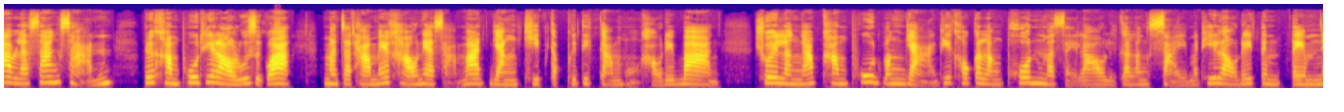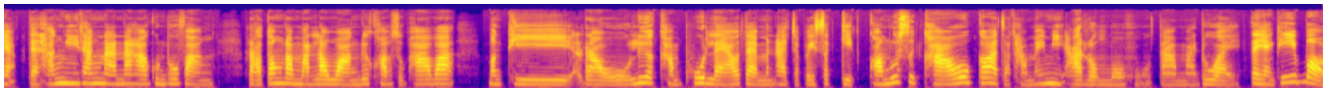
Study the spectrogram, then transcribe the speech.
าพและสร้างสารรค์ ด้วยคำพูดที่เรารู้สึกว่ามันจะทำให้เขาเนี่ยสามารถยังคิดกับพฤติกรรมของเขาได้บ้าง ช่วยระงงับคำพูดบางอย่างที่เขากำลังพ่นมาใส่เราหรือกำลังใส่มาที่เราได้เต็มๆเนี่ย แต่ทั้งนี้ทั้งนั้นนะคะ คุณผู้ฟังเราต้องระมัดระวังด้วยความสุภาพว่าบางทีเราเลือกคำพูดแล้ว แต่มันอาจจะไปสะกิดความรู้สึกเขาก็อาจจะทำให้มีอารมณ์โมโหตามมาด้วย แต่อย่างที่บอก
